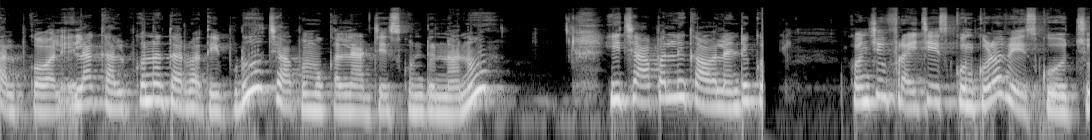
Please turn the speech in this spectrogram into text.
కలుపుకోవాలి. ఇలా కలుపుకున్న తర్వాత ఇప్పుడు చేప ముక్కల్ని యాడ్ చేసుకుంటున్నాను. ఈ చేపల్ని కావాలంటే కొంచెం ఫ్రై చేసుకుని కూడా వేసుకోవచ్చు.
